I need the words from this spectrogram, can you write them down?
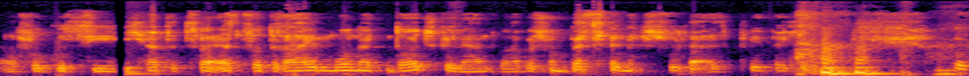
äh, fokussieren. Ich hatte zwar erst vor drei Monaten Deutsch gelernt, war aber schon besser in der Schule als Peterchen. und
